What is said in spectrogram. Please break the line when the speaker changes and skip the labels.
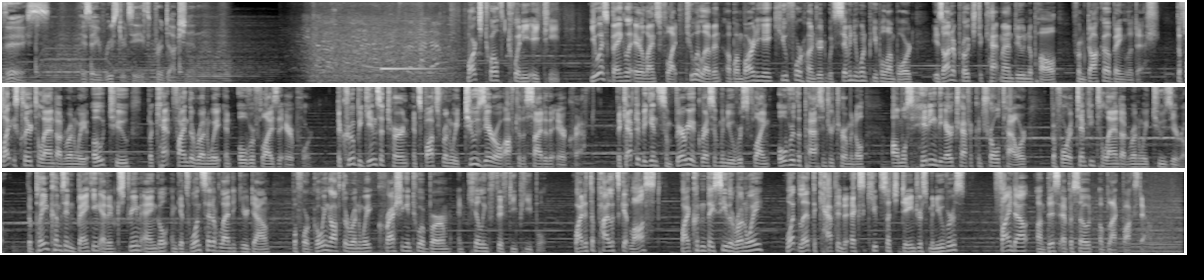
This is a Rooster Teeth production.
March 12, 2018. US Bangla Airlines Flight 211, a Bombardier Q400 with 71 people on board, is on approach to Kathmandu, Nepal from Dhaka, Bangladesh. The flight is cleared to land on runway 02 but can't find the runway and overflies the airport. The crew begins a turn and spots runway 20 off to the side of the aircraft. The captain begins some very aggressive maneuvers flying over the passenger terminal, almost hitting the air traffic control tower before attempting to land on runway 20. The plane comes in banking at an extreme angle and gets one set of landing gear down before going off the runway, crashing into a berm, and killing 50 people. Why did the pilots get lost? Why couldn't they see the runway? What led the captain to execute such dangerous maneuvers? Find out on this episode of Black Box Down.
